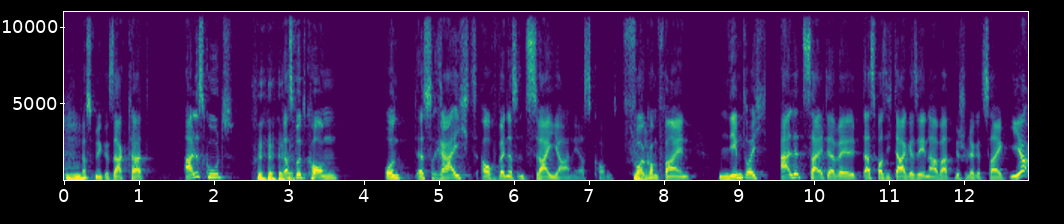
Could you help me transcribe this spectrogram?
Mhm. das mir gesagt hat, alles gut, das wird kommen und es reicht, auch wenn es in zwei Jahren erst kommt. Vollkommen fein. Nehmt euch alle Zeit der Welt. Das, was ich da gesehen habe, hat mir schon wieder gezeigt, ja,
